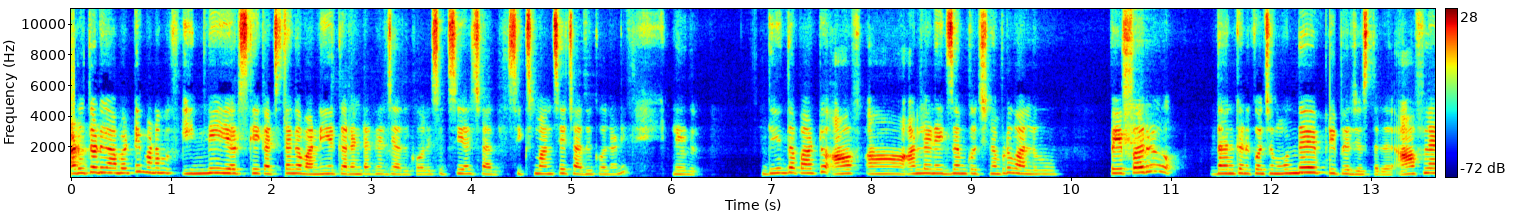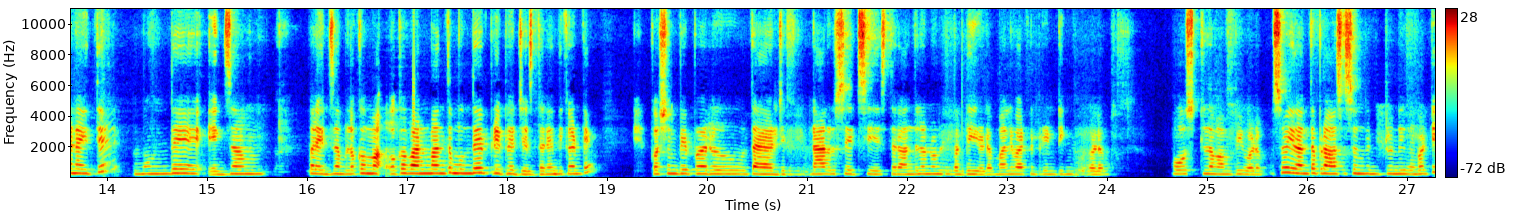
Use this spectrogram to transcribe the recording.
అడుగుతాడు కాబట్టి మనం ఇన్ని ఇయర్స్కి ఖచ్చితంగా వన్ ఇయర్ కరెంట్ అఫేర్స్ చదువుకోవాలి సిక్స్ ఇయర్స్ సిక్స్ మంత్సే చదువుకోవాలని లేదు. దీంతో పాటు ఆఫ్ ఆన్లైన్ ఎగ్జామ్కి వచ్చినప్పుడు వాళ్ళు పేపర్ దానికన్నా కొంచెం ముందే ప్రిపేర్ చేస్తారు. ఆఫ్లైన్ అయితే ముందే ఎగ్జామ్ ఫర్ ఎగ్జాంపుల్ ఒక ఒక వన్ మంత్ ముందే ప్రిపేర్ చేస్తారు. ఎందుకంటే క్వశ్చన్ పేపర్ తయారు చేసి నాలుగు సెట్స్ చేస్తారు. అందులో నుండి తీయడం మళ్ళీ వాటిని ప్రింటింగ్ ఇవ్వడం పోస్ట్లో పంపివ్వడం. సో ఇదంతా ప్రాసెస్ ఉంటుంది కాబట్టి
